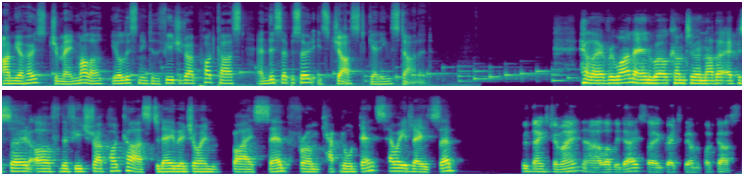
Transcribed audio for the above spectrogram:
I'm your host, Jermaine Muller. You're listening to the Future Tribe podcast, and this episode is just getting started. Hello, everyone, and welcome to another episode of the Future Tribe podcast. Today, we're joined by Seb from Capital Dents. How are you today, Seb? Good, thanks, Jermaine. Uh, lovely day. So great to be on the podcast.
